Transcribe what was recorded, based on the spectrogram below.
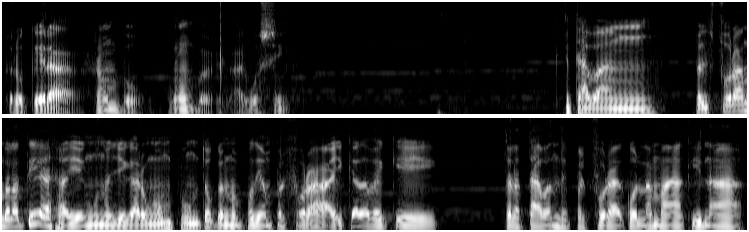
creo que era Rombo, Romber, algo así. Estaban perforando la tierra y en una llegaron a un punto que no podían perforar y cada vez que trataban de perforar con la máquina,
